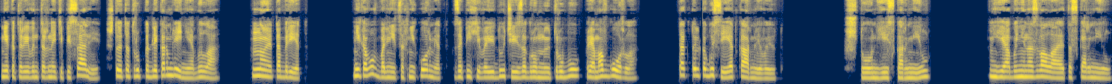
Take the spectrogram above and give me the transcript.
Некоторые в интернете писали, что эта трубка для кормления была. Но это бред. Никого в больницах не кормят, запихивая еду через огромную трубу прямо в горло. Так только гусей откармливают. Что он ей скормил? Я бы не назвала это скормил.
